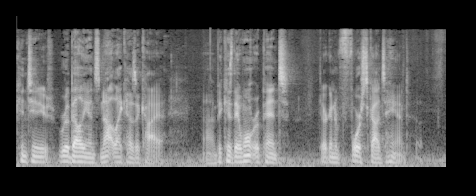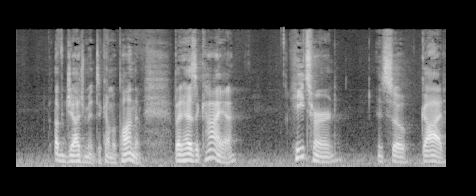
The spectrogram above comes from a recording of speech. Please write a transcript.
continued rebellions, not like Hezekiah, uh, because they won't repent. They're going to force God's hand of judgment to come upon them. But Hezekiah, he turned, and so God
